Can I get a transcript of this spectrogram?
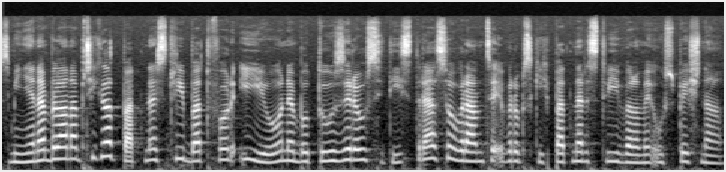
Zmíněna byla například partnerství But for EU nebo Two Zero Cities, která jsou v rámci evropských partnerství velmi úspěšná.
